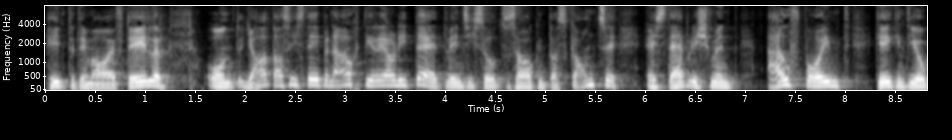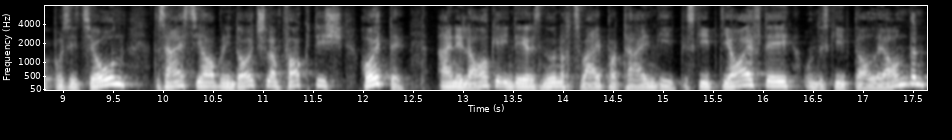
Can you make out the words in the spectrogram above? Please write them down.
hinter dem AfDler. Und ja, das ist eben auch die Realität, wenn sich sozusagen das ganze Establishment aufbäumt gegen die Opposition. Das heißt, sie haben in Deutschland faktisch heute eine Lage, in der es nur noch zwei Parteien gibt. Es gibt die AfD und es gibt alle anderen.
